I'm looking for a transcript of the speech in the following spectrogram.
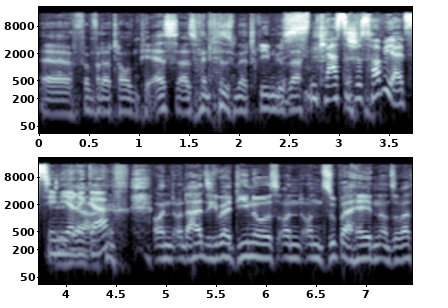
äh, 500.000 PS, also wenn das übertrieben gesagt. Das ist ein klassisches Hobby als Zehnjähriger. Ja. Und unterhalten sich über Dinos und, und Superhelden und sowas.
